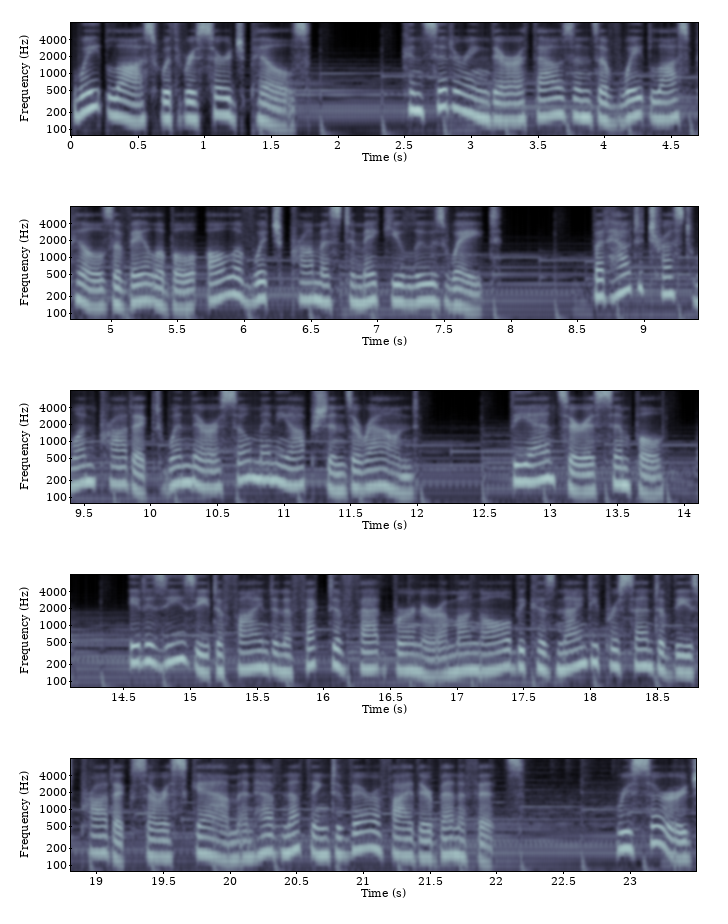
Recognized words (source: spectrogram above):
Weight loss with Resurge pills. Considering there are thousands of weight loss pills available, all of which promise to make you lose weight. But how to trust one product when there are so many options around? The answer is simple. It is easy to find an effective fat burner among all because 90% of these products are a scam and have nothing to verify their benefits. Resurge,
